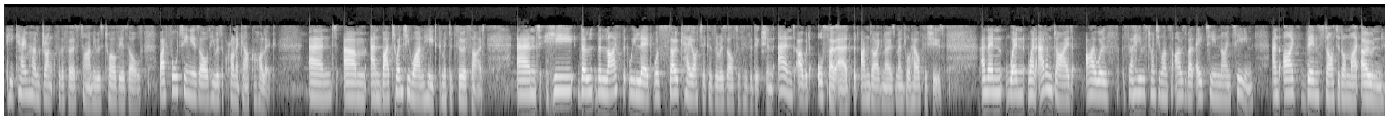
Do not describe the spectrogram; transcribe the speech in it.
he came home drunk for the first time. He was 12 years old. By 14 years old, he was a chronic alcoholic. And, um, and by 21, he'd committed suicide. And he, the, the life that we led was so chaotic as a result of his addiction, and I would also add, but undiagnosed mental health issues. And then when, when Adam died, I was, so he was 21, so I was about 18, 19. And I then started on my own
